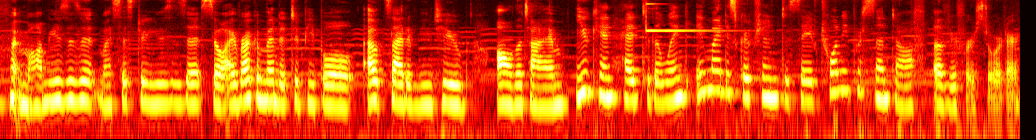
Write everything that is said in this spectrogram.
my mom uses it, my sister uses it, so I recommend it to people outside of YouTube all the time, you can head to the link in my description to save 20% off of your first order.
